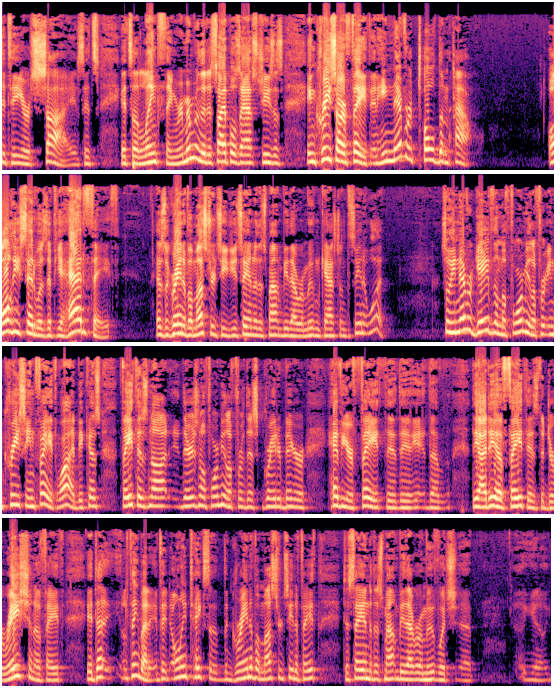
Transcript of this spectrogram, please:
quantity or size. It's, it's a length thing. Remember the disciples asked Jesus, increase our faith, and he never told them how. All he said was, if you had faith, as the grain of a mustard seed, you'd say unto this mountain, be thou removed and cast into the sea, and it would. So he never gave them a formula for increasing faith. Why? Because faith is not, there is no formula for this greater, bigger, heavier faith. The, the, the, the idea of faith is the duration of faith. It does, think about it. If it only takes a, the grain of a mustard seed of faith to say into this mountain, be that removed, which, uh, you know,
